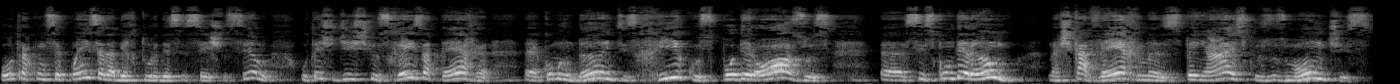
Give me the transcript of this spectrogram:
outra consequência da abertura desse sexto selo, o texto diz que os reis da terra, é, comandantes, ricos, poderosos, é, se esconderão nas cavernas, penhascos, dos montes.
